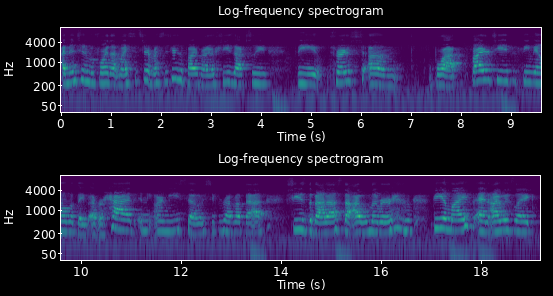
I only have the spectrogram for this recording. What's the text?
i mentioned before that my sister my sister's a firefighter she's actually the first um, black fire chief female that they've ever had in the army so super proud about that she's the badass that I will never be in life. And I was like,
